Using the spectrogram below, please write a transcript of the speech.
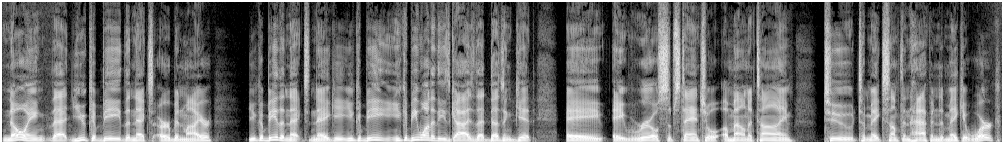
knowing that you could be the next Urban Meyer, you could be the next Nagy, you could be you could be one of these guys that doesn't get a a real substantial amount of time to to make something happen to make it work,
